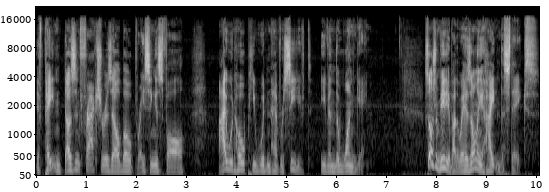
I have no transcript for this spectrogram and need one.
If Payton doesn't fracture his elbow bracing his fall, I would hope he wouldn't have received even the one game. Social media, by the way, has only heightened the stakes.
